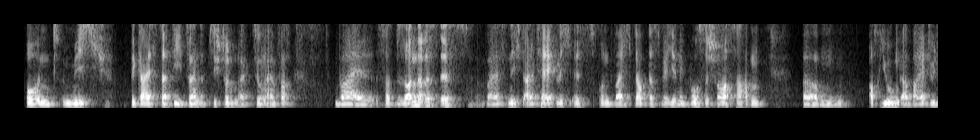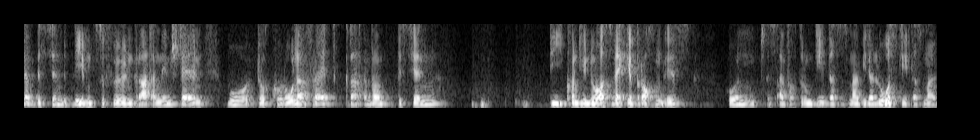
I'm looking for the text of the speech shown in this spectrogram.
Und mich begeistert die 72-Stunden-Aktion einfach, weil es was Besonderes ist, weil es nicht alltäglich ist und weil ich glaube, dass wir hier eine große Chance haben, ähm, auch Jugendarbeit wieder ein bisschen mit Leben zu füllen, gerade an den Stellen, wo durch Corona vielleicht gerade einfach ein bisschen die Kontinuance weggebrochen ist und es einfach darum geht, dass es mal wieder losgeht, dass mal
